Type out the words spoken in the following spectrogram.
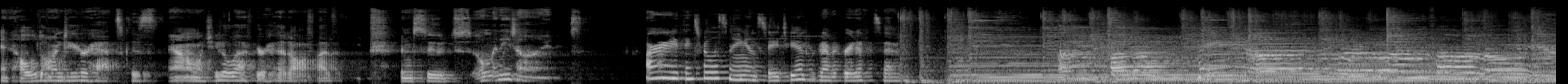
And hold on to your hats because I don't want you to laugh your head off. I've been sued so many times. All right, thanks for listening and stay tuned. We're going to have a great episode. Unfollow me, I will unfollow you.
